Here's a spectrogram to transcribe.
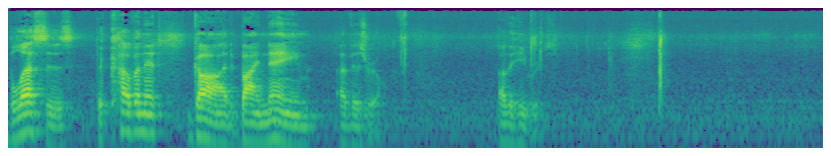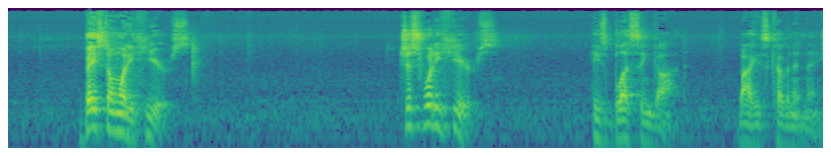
blesses the covenant God by name of Israel, of the Hebrews. Based on what he hears. Just what he hears. He's blessing God by his covenant name.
